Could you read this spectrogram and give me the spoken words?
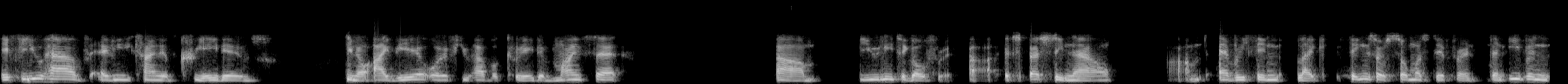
if you have any kind of creative, you know, idea or if you have a creative mindset, um, you need to go for it. Uh, especially now, um, everything like things are so much different than even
